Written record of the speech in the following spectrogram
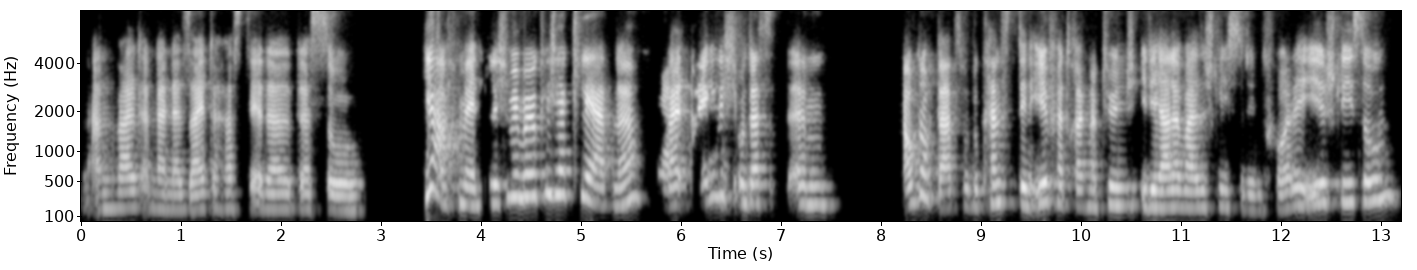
einen Anwalt an deiner Seite hast, der da das so ja männlich wie möglich erklärt, ne? Ja. Weil eigentlich und das ähm, auch noch dazu, du kannst den Ehevertrag natürlich idealerweise schließt du den vor der Eheschließung,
